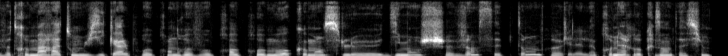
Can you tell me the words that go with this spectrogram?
votre marathon musical, pour reprendre vos propres mots, commence le dimanche 20 septembre. Quelle est la première représentation?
